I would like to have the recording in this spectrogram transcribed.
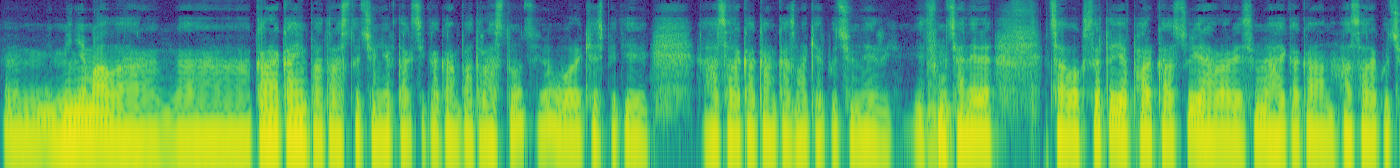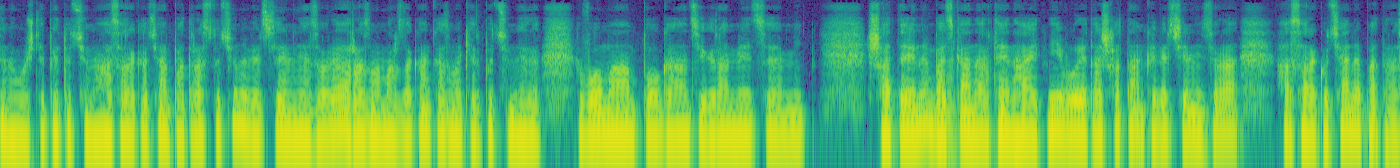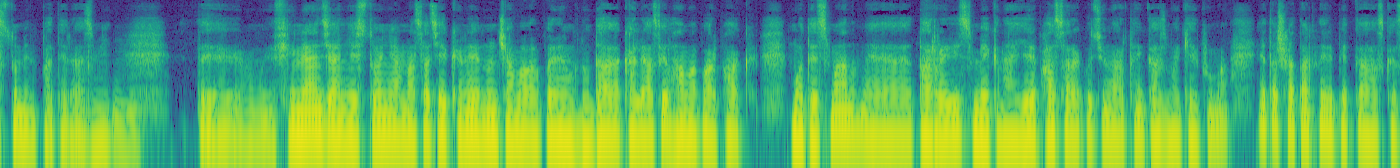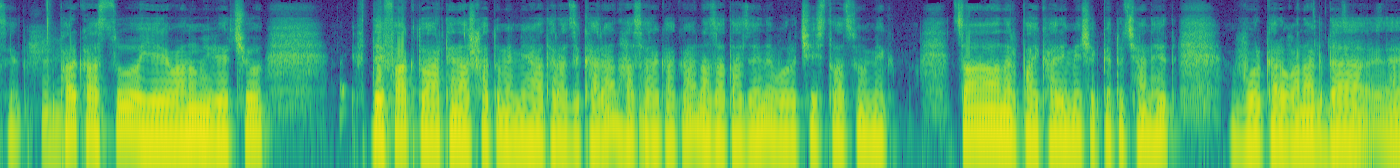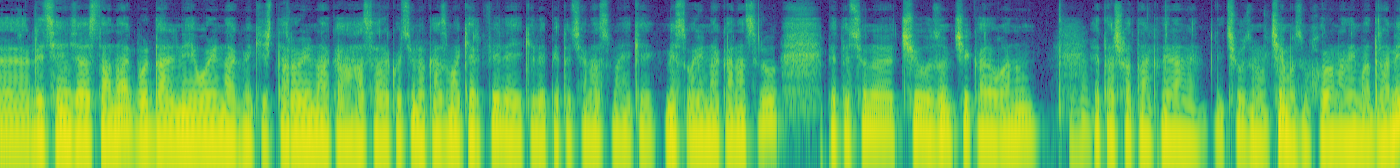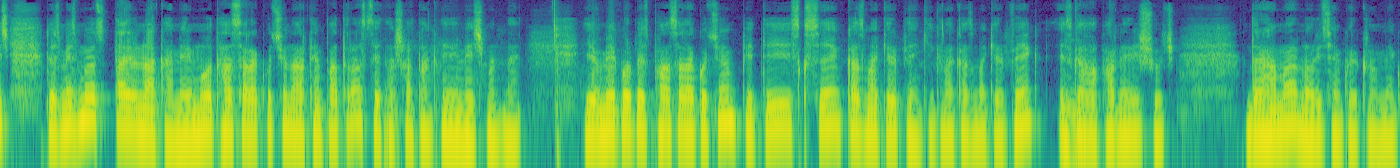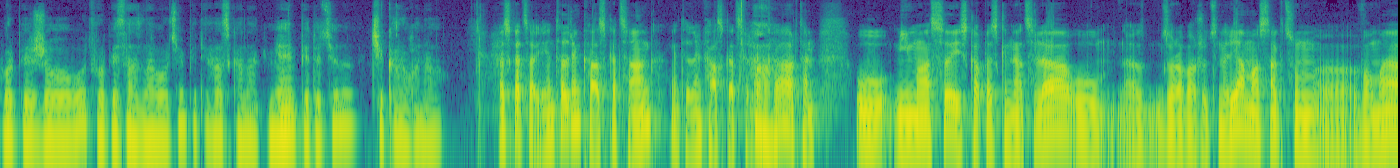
մինիմալ կարակային պատրաստություն եւ տակտիկական պատրաստություն, որը քեզ պիտի հասարակական կազմակերպություններ այդ ֆունկցիաները ցավոք սրտի եւ փառքաստու իրավարեցնում է հայկական հասարակությունը ոչ թե պետությունը հասարակության պատրաստությունը վերցրել նրանց վրա ռազմամարզական կազմակերպությունները ոման պոգան ծիգրամեցը շատերն են բայց կան արդեն հայտնի որ այդ աշխատանքը վերցրել վրա հասարակությանը պատրաստում են պատերազմի Ֆինլանդիան, Էստոնիան, ասած երկրները նույն ճամբարապար են գնում։ Դա կարելի ասել համապարփակ մոտեցման տարերից մեկն է, երբ հասարակությունը արդեն կազմակերպվում է։ Այդ աշխատանքները պետք է հասկացել։ Փառք Աստծո Երևանում ի վերջո դե ֆակտո արդեն աշխատում է մի հատ հրաձգարան հասարակական ազատազենը, որը չի ստացվում մեկ ծանր պայքարի մեջ եք պետության հետ, որ կարողանաք դա լիցենզիա ստանաք, որ դա լինի օրինակ, մի քիչ տարօրինակ է հասարակությունը կազմակերպվել է, եկել է պետության ասում է եկե մեզ օրինականացրու, պետությունը չի ուզում, չի կարողանում այդ աշխատանքներ անեն։ Չի ուզում, չեմ ուզում խորանալ հիմա դրա մեջ։ То есть մեզ մոտ տարօրինակ է, մեր մոտ հասարակությունը արդեն պատրաստ է այդ աշխատանքների մեջ մտնել։ Եվ մենք որպես հասարակություն պիտի սկսենք կազմակերպենք, ինքնակազմակերպենք այս գաղափարների շուրջ։ Դրա համար նորից եմ կրկնում, մենք որպես ժողովուրդ, որպես անձնավորություն պիտի հասկանանք, միայն պետությունը չի կարողանալու։ Հասկացա, ենթադրենք հասկացանք, ենթադրենք հասկացել ենք, հա, արդեն ու մի մասը իսկապես գնացել է ու զորավարժությունների ամասնակցում ոմա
